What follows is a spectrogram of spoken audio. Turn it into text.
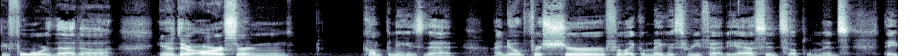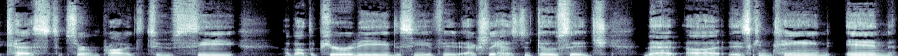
before, that uh, you know there are certain companies that I know for sure for like omega 3 fatty acid supplements, they test certain products to see about the purity, to see if it actually has the dosage that uh, is contained in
